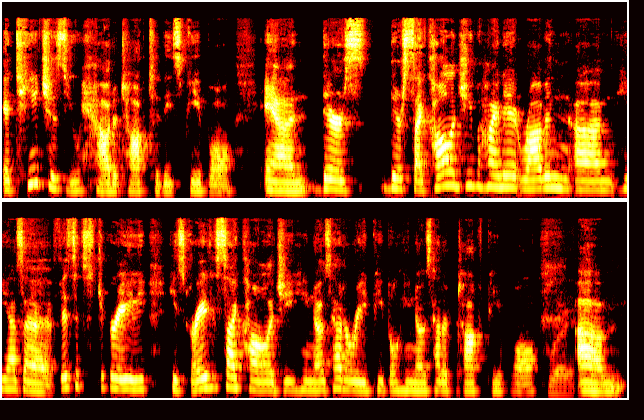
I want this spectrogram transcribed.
it teaches you how to talk to these people. And there's there's psychology behind it robin um, he has a physics degree he's great at psychology he knows how to read people he knows how to talk to people right. um,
